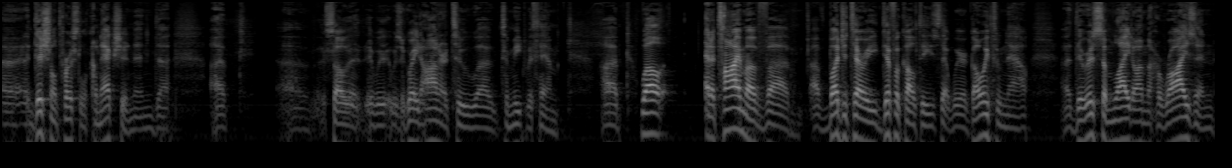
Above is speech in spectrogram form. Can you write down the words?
a additional personal connection, and uh, uh, uh, so it, it, was, it was a great honor to to meet with him. Well, at a time of of budgetary difficulties that we're going through now, there is some light on the horizon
